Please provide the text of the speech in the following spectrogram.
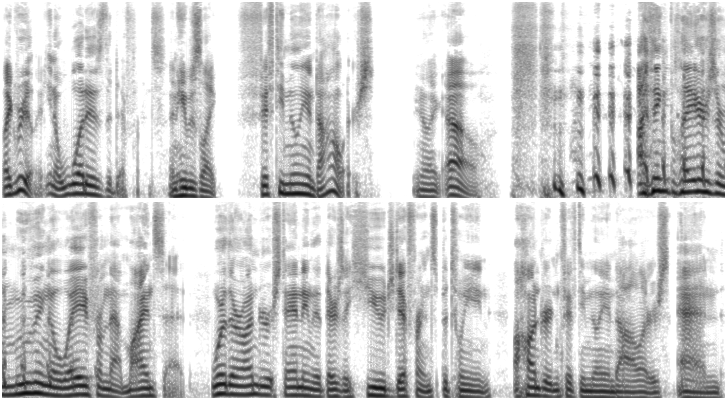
Like really, you know, what is the difference? And he was like, 50 million dollars. You're like, "Oh." I think players are moving away from that mindset where they're understanding that there's a huge difference between 150 million dollars and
